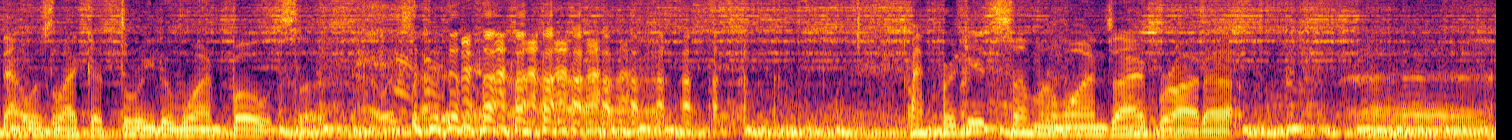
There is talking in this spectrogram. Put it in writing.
that was like a three to one vote, so that was out of there. Uh, I forget some of the ones I brought up. Uh,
